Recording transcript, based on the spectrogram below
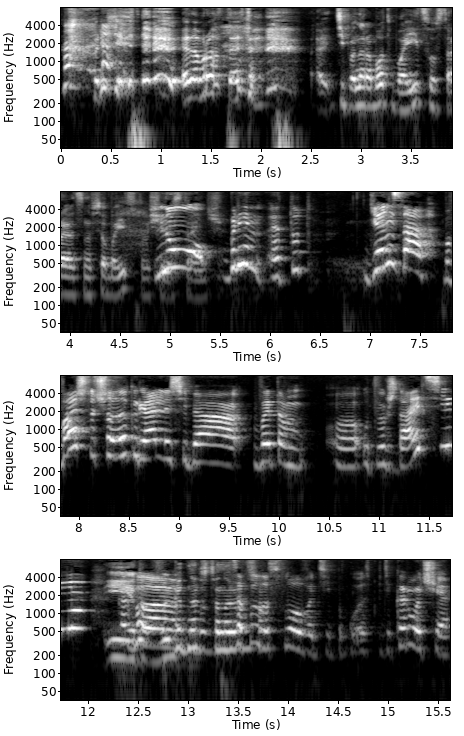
Прикинь, это просто, это, э, типа, на работу боится устраиваться, на все боится, это вообще Ну, блин, э, тут, я не знаю, бывает, что человек реально себя в этом э, утверждает сильно. И как это бы, выгодно б- становится. Забыла слово, типа, господи. Короче, э,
